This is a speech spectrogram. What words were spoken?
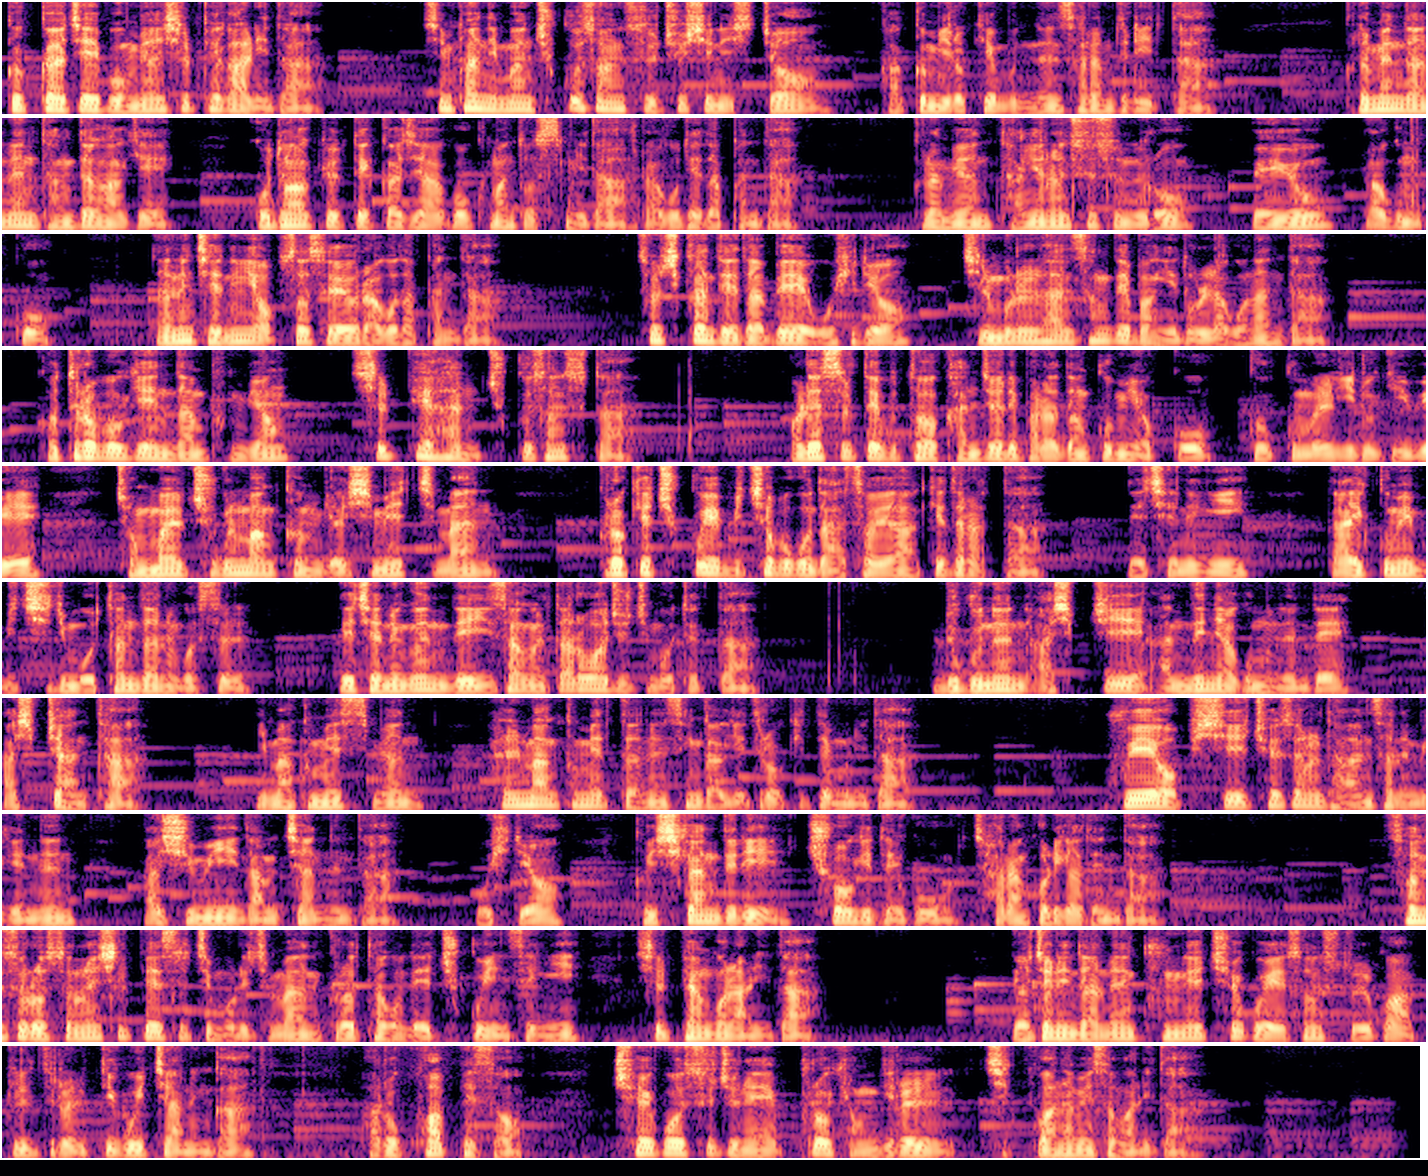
끝까지 해보면 실패가 아니다. 심판님은 축구선수 출신이시죠? 가끔 이렇게 묻는 사람들이 있다. 그러면 나는 당당하게 고등학교 때까지 하고 그만뒀습니다. 라고 대답한다. 그러면 당연한 수순으로 왜요? 라고 묻고 나는 재능이 없어서요. 라고 답한다. 솔직한 대답에 오히려 질문을 한 상대방이 놀라곤 한다. 겉으로 보기엔 난 분명 실패한 축구 선수다. 어렸을 때부터 간절히 바라던 꿈이었고 그 꿈을 이루기 위해 정말 죽을 만큼 열심히 했지만 그렇게 축구에 미쳐보고 나서야 깨달았다. 내 재능이 나의 꿈에 미치지 못한다는 것을 내 재능은 내 이상을 따라와 주지 못했다. 누구는 아쉽지 않느냐고 묻는데 아쉽지 않다. 이만큼 했으면 할 만큼 했다는 생각이 들었기 때문이다. 후회 없이 최선을 다한 사람에게는 아쉬움이 남지 않는다. 오히려 그 시간들이 추억이 되고 자랑거리가 된다. 선수로서는 실패했을지 모르지만 그렇다고 내 축구 인생이 실패한 건 아니다. 여전히 나는 국내 최고의 선수들과 필드를 뛰고 있지 않은가? 바로 코앞에서 최고 수준의 프로 경기를 직관하면서 말이다.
